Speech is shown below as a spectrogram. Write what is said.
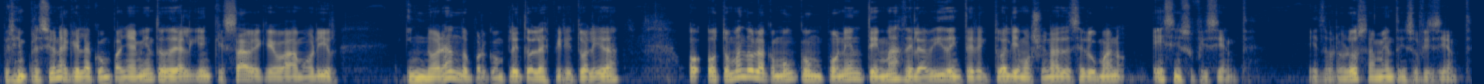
pero impresiona que el acompañamiento de alguien que sabe que va a morir, ignorando por completo la espiritualidad, o, tomándola como un componente más de la vida intelectual y emocional del ser humano, es insuficiente. Es dolorosamente insuficiente.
